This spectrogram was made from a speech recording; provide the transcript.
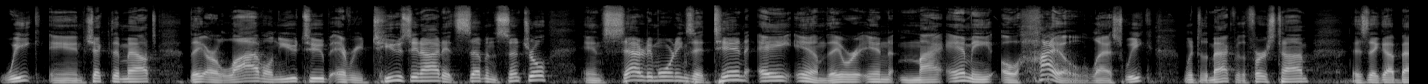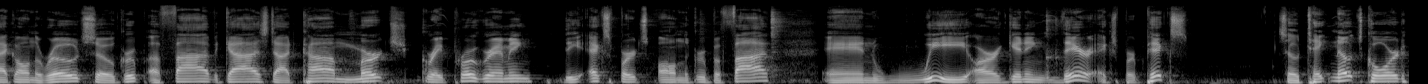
week. And check them out. They are live on youtube every tuesday night at 7 central and saturday mornings at 10 a.m they were in miami ohio last week. Went to the mac for the first time as they got back on the road. So group of five guys.com merch great programming. The experts on the group of five and we are getting their expert picks. So take notes, Cord.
